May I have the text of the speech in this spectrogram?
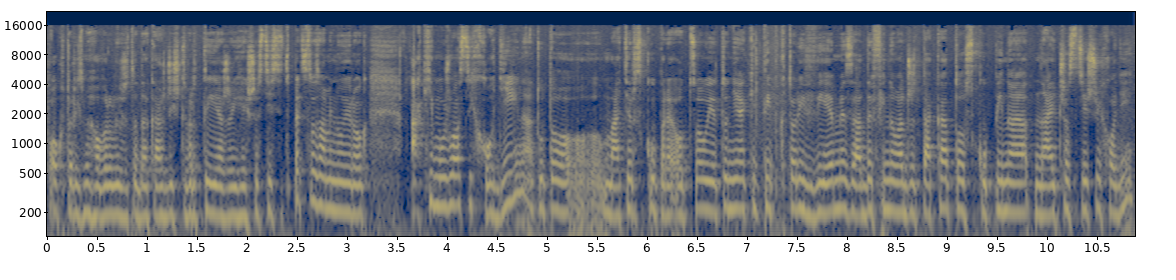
o ktorých sme hovorili, že teda každý štvrtý a že ich je 6500 za minulý rok, aký muž vlastne chodí na túto e, materskú pre otcov? Je to nejaký typ, ktorý vieme zadefinovať, že takáto skupina najčastejšie chodí?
